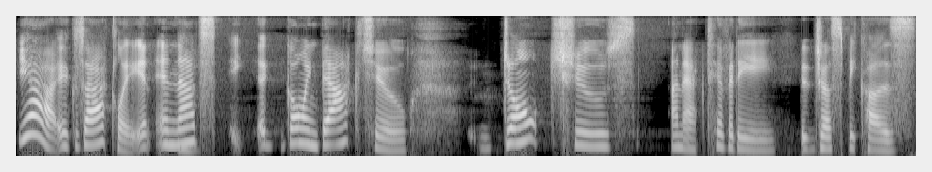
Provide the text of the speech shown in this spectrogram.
Yeah, exactly. And, and that's uh, going back to don't choose an activity just because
